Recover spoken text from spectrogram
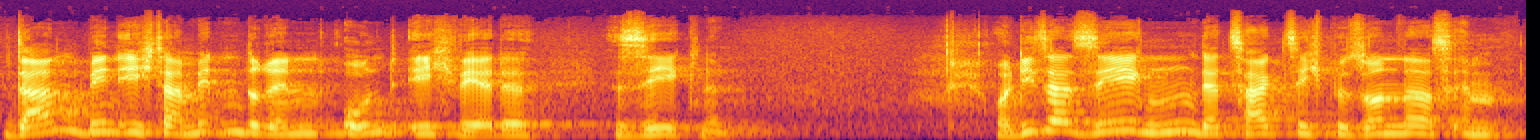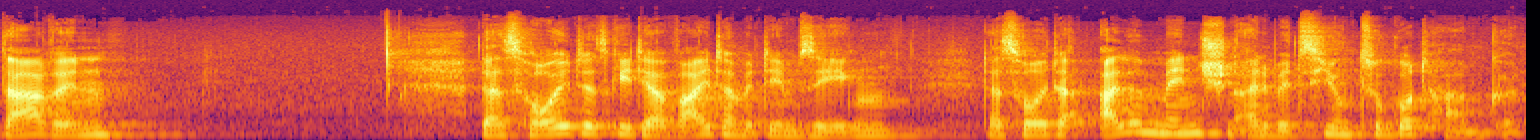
dann bin ich da mittendrin und ich werde segnen. Und dieser Segen, der zeigt sich besonders im, darin, dass heute, es geht ja weiter mit dem Segen, dass heute alle Menschen eine Beziehung zu Gott haben können.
